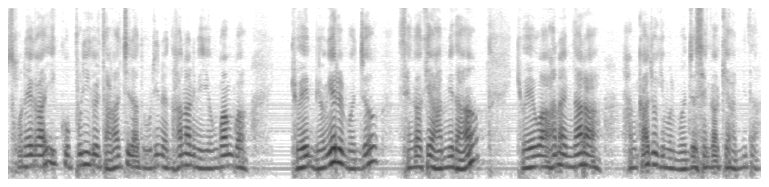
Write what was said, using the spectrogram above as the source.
손해가 있고 불이익을 당할지라도 우리는 하나님의 영광과 교회 명예를 먼저 생각해야 합니다. 교회와 하나님 나라 한 가족임을 먼저 생각해야 합니다.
